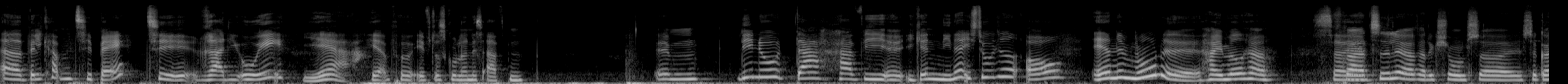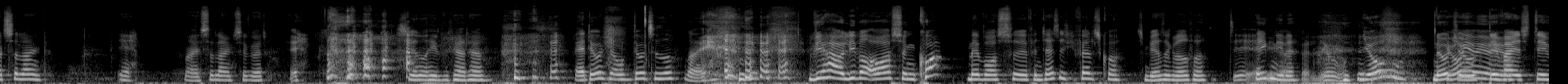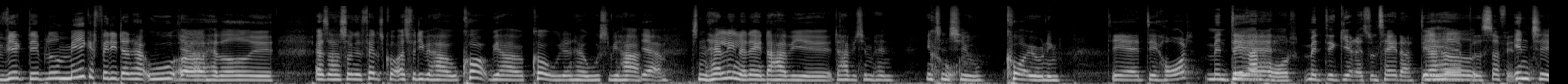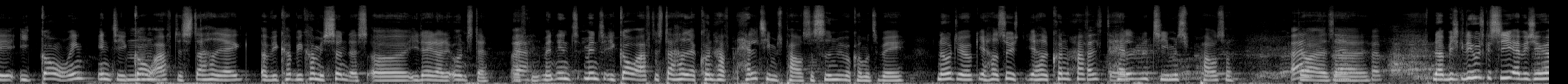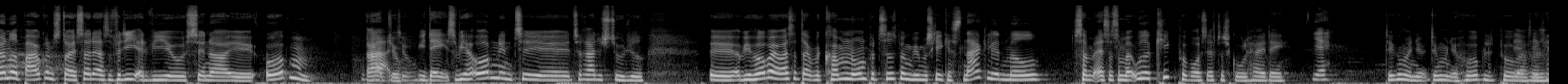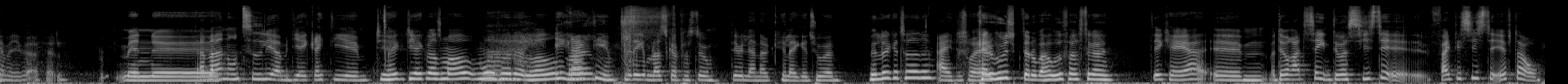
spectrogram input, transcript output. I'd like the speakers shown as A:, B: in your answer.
A: og velkommen tilbage til Radio E
B: Yeah.
A: her på Efterskolernes Aften. Øhm, lige nu, der har vi øh, igen Nina i studiet, og
B: Anne Mone har I med her.
A: så,
B: Fra
A: øh,
B: tidligere redaktion, så, så godt, så langt.
A: Ja.
B: Nej, så langt, så godt.
A: Ja.
B: Siger noget helt forkert her. Ja, det var sjovt. Det var tider. Nej. vi har jo lige været over at synge kor med vores øh, fantastiske fælleskor, som vi er så glade for.
A: det er
B: Ikke,
A: vi i
B: Nina?
A: hvert fald. Jo. jo.
B: No
A: Jo,
B: joke.
A: jo, jo,
B: Det er
A: jo.
B: faktisk det er virkelig, det er blevet mega fedt i den her uge
A: Ja.
B: at have været øh, altså have sunget fælleskor, også fordi vi har jo kor, vi har jo kor i den her uge, så vi har
A: Ja,
B: sådan halvdelen af dagen, der har vi øh, der har vi simpelthen intensiv korøvning.
A: Det er, det er hårdt, men det,
B: Det er ret hårdt.
A: Men det giver resultater. Det
B: Jeg
A: er
B: havde
A: blevet så fedt.
B: Indtil i går, ikke? Indtil i
A: Mhm.
B: går aftes, der havde jeg ikke... Og vi kom, vi kom i søndags, og i dag der er det onsdag
A: Ja.
B: aften. Men indtil, indtil i går aftes, der havde jeg kun haft halvtimes pauser, siden vi var kommet tilbage. No joke. Jeg havde, søst, jeg havde kun haft halve times pauser.
A: Ja,
B: det var altså-
A: ja, ja.
B: Nå, vi skal lige huske at sige, at hvis I hører noget baggrundsstøj, så er det altså fordi, at vi jo sender øh, åben radio,
A: Radio.
B: radio i dag. Så vi har åbent ind til, øh, til radiostudiet. Øh, og vi håber jo også, at der vil komme nogen på et tidspunkt, vi måske kan snakke lidt med, som, altså, som er ude og kigge på vores efterskole her i dag.
A: Ja.
B: Det kunne man jo, det kunne man jo håbe lidt på i
A: ja,
B: hvert fald.
A: det kan man i hvert fald.
B: Men øh,
A: Der har været nogle tidligere, men de har ikke rigtig... Øh,
B: de, har ikke, de har ikke været så meget mod på det, eller hvad?
A: Ikke
B: Nej.
A: rigtigt. Men det kan man også godt forstå. Det vil jeg nok heller ikke have turet.
B: Vil du ikke have det?
A: Ej, det tror jeg
B: Kan du
A: ikke.
B: huske, da du var herude første gang?
A: Det kan jeg. Øhm, og det var ret sent. Det var sidste, øh, faktisk sidste efterår.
